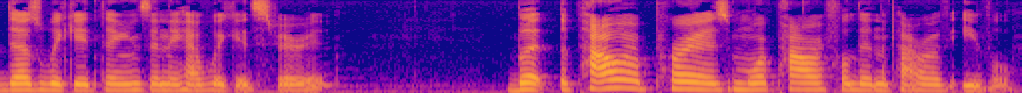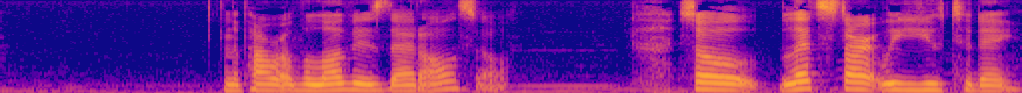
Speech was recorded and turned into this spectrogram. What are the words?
does wicked things and they have wicked spirit. But the power of prayer is more powerful than the power of evil. And the power of love is that also. So let's start with you today.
